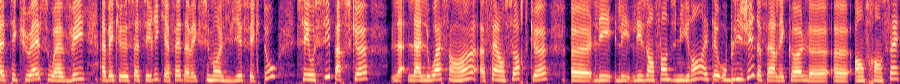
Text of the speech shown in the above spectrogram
à TQS ou à V avec euh, sa série qu'il a faite avec Simon Olivier Fecteau, c'est aussi parce que la, la loi 101 a fait en sorte que euh, les, les, les enfants d'immigrants étaient obligés de faire l'école euh, euh, en français,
